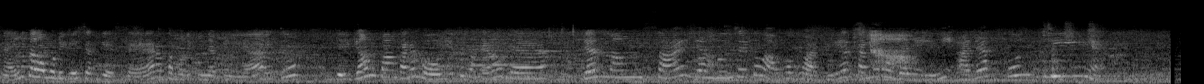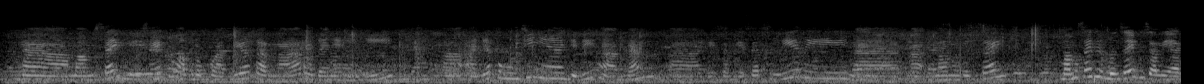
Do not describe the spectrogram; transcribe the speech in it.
Nah ini kalau mau digeser-geser atau mau dipindah-pindah itu jadi gampang karena bawahnya itu pakai roda. Dan mamsai dan bonsai itu nggak perlu khawatir karena rodanya ini ada kuncinya. Nah, mamsai bonsai itu nggak perlu khawatir karena rodanya ini uh, ada penguncinya, jadi nggak akan uh, geser-geser sendiri. Nah, uh, mam bonsai, mamsai dan bonsai bisa lihat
